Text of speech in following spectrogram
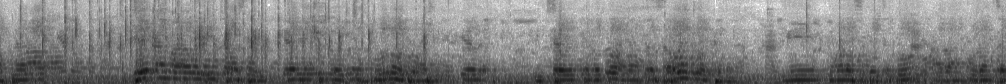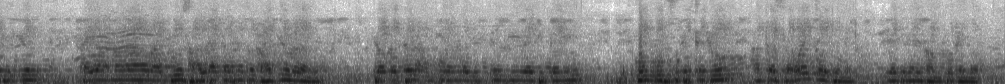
आपल्याला जे काय मनावर इच्छा असेल त्या देखील लवकर पूर्ण होतो. अशी देखील इच्छा व्यक्त करतो आणि आमचा सर्वांच्या वतीनं मी तुम्हाला शुभेच्छा देतो. आज अंकुरांचा देखील काही आम्हाला वाढदिवस साजरा करण्याचं भाग्य मिळालं. त्याबद्दल अंकुरांना देखील मी या ठिकाणी खूप खूप शुभेच्छा देऊन आमच्या करतो. मी या ठिकाणी थांबतो धन्यवाद.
